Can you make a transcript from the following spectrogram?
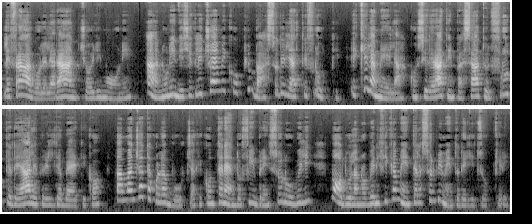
le fragole, le arance o i limoni, hanno un indice glicemico più basso degli altri frutti e che la mela, considerata in passato il frutto ideale per il diabetico, va mangiata con la buccia che contenendo fibre insolubili modulano beneficamente l'assorbimento degli zuccheri.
